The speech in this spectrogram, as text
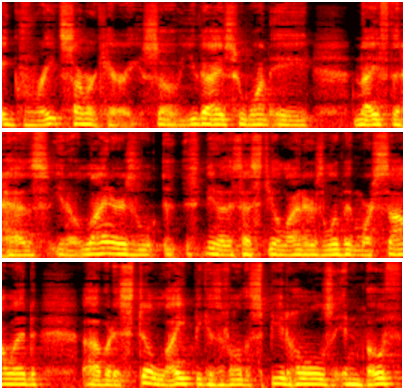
a great summer carry. So you guys who want a knife that has, you know, liners, you know, this has steel liners, a little bit more solid, uh, but it's still light because of all the speed holes in both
